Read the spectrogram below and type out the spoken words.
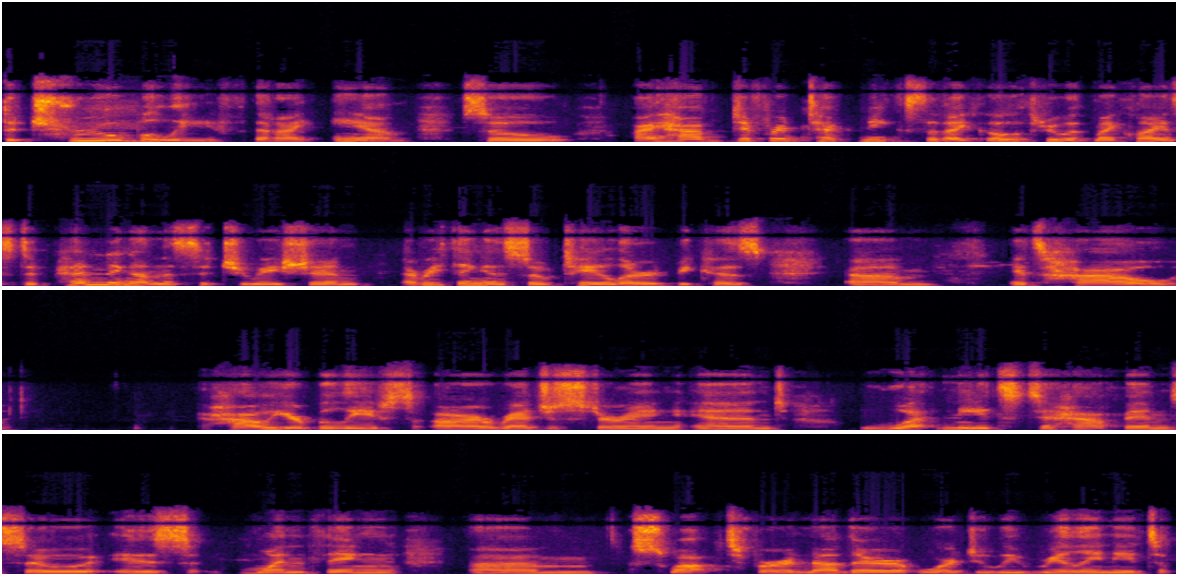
the true belief that I am. So I have different techniques that I go through with my clients depending on the situation. Everything is so tailored because um, it's how how your beliefs are registering and what needs to happen. So, is one thing um, swapped for another, or do we really need to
